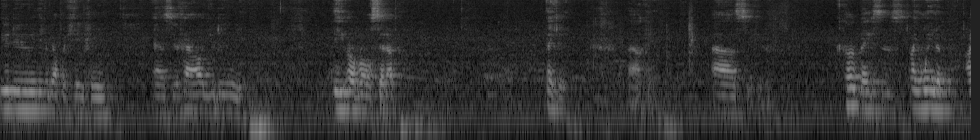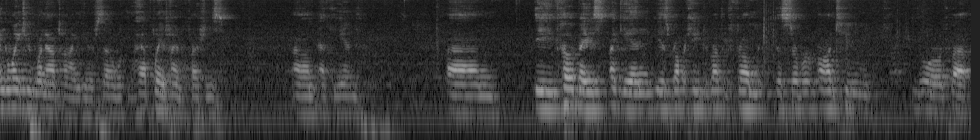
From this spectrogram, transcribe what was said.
you do the replication as to how you do the overall setup. Thank you. Okay. Uh, see here. Code bases, I'm going to, I'm going to run out of time here, so we'll have plenty of time for questions um, at the end. Um, the code base, again, is replicated directly from the server onto your, cloud-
